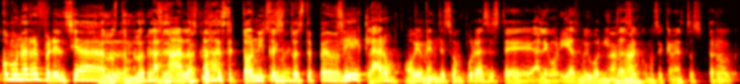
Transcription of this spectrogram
como una referencia A los temblores Ajá, de- a las placas Ajá. tectónicas Sí, y todo este pedo, ¿no? Sí, claro. Obviamente son puras este, alegorías muy bonitas Ajá. de cómo se crean estos, pero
